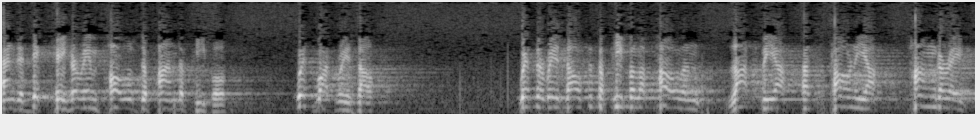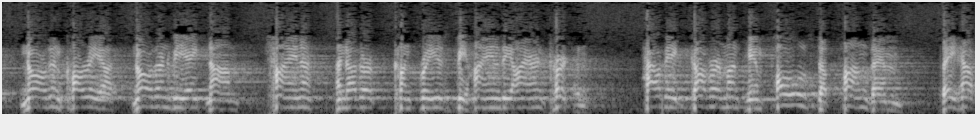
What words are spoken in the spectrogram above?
and a dictator imposed upon the people. With what result? With the result that the people of Poland, Latvia, Estonia, Hungary, Northern Korea, Northern Vietnam, China, and other countries behind the Iron Curtain have a government imposed upon them. They have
